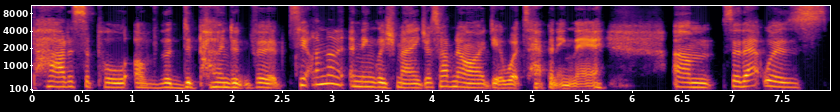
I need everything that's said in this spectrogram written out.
participle of the dependent verb. See, I'm not an English major, so I have no idea what's happening there. Um, so that was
